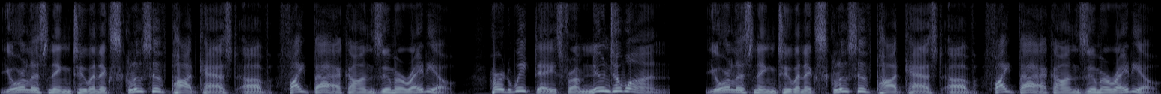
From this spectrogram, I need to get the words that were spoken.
You're listening to an exclusive podcast of Fight Back on Zoomer Radio, heard weekdays from noon to 1. You're listening to an exclusive podcast of Fight Back on Zoomer Radio,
